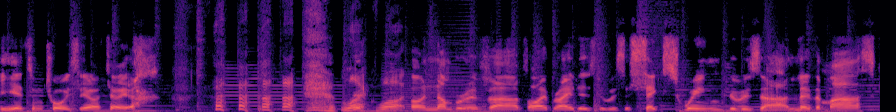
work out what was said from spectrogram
He had some toys there, I tell you. like what? A number of uh, vibrators. There was a sex swing. There was a leather mask,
